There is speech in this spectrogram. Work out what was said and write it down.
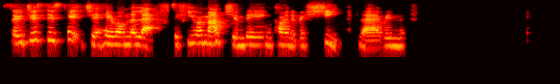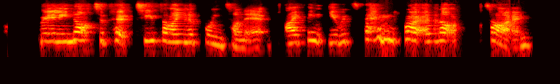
So just this picture here on the left, if you imagine being kind of a sheep there in really not to put too fine a point on it, I think you would spend quite a lot of time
